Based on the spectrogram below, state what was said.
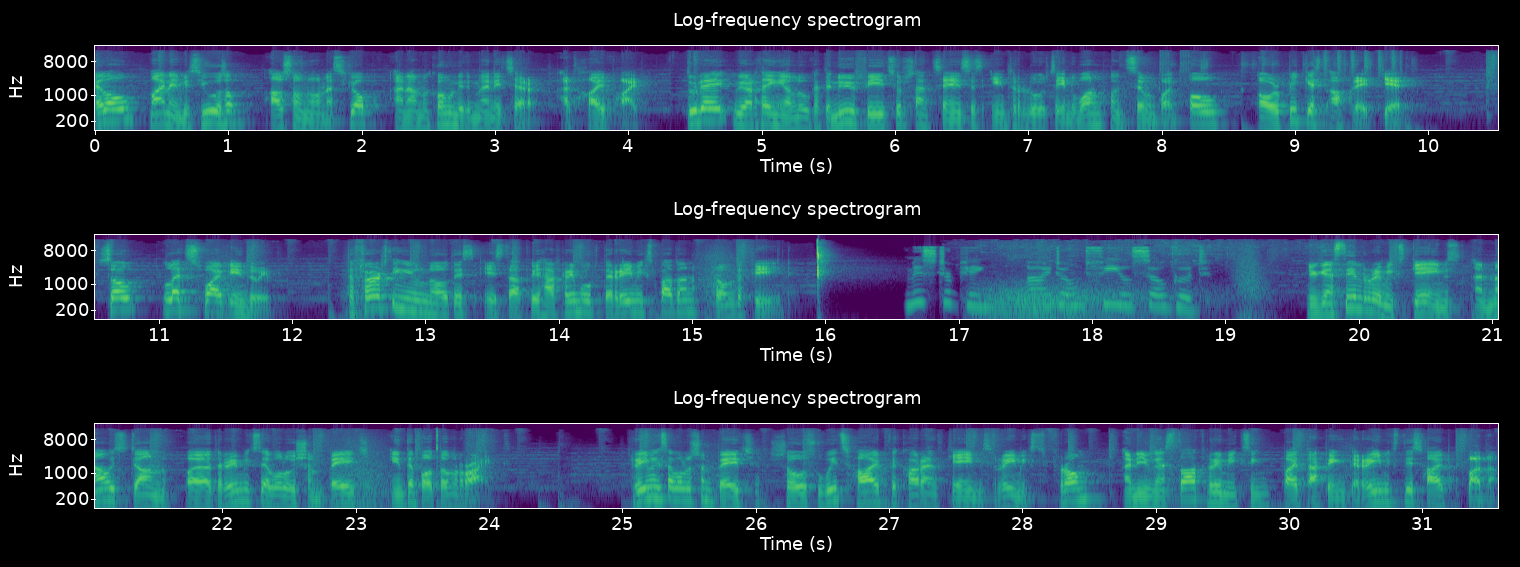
Hello, my name is Juuso, also known as Job, and I'm a community manager at HypeHype. Today we are taking a look at the new features and changes introduced in 1.7.0, our biggest update yet. So let's swipe into it. The first thing you'll notice is that we have removed the remix button from the feed. Mr. Ping, I don't feel so good. You can still remix games and now it's done via the Remix Evolution page in the bottom right. Remix Evolution page shows which hype the current game is remixed from, and you can start remixing by tapping the Remix this hype button.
